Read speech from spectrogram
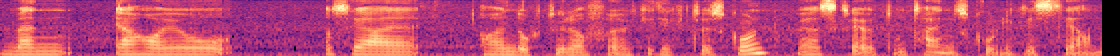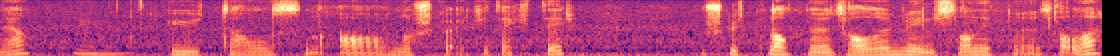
men jeg har jo Altså jeg har en doktorgrad fra Arkitekthøgskolen. Og jeg har skrevet om tegneskole i Kristiania. Utdannelsen av norske arkitekter på slutten av 1800-tallet, begynnelsen av 1900-tallet.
